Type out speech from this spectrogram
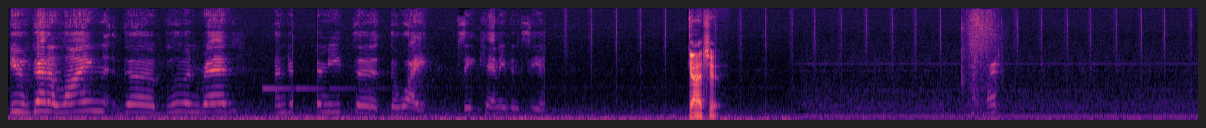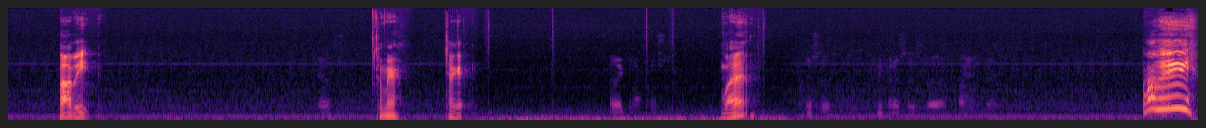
You've got to line the blue and red underneath the, the white, so you can't even see it. Gotcha. What? Bobby, Yes. come here. Check it. What? Bobby.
